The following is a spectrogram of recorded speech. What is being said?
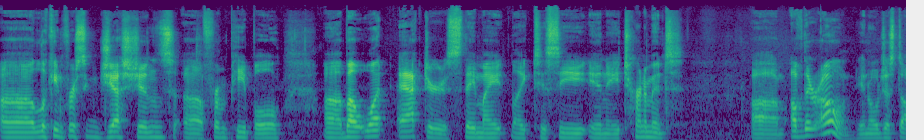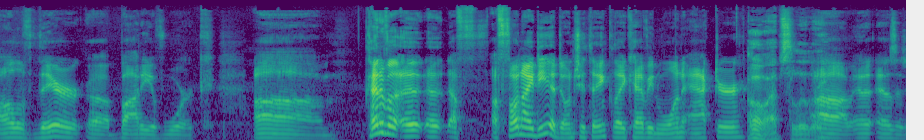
uh, looking for suggestions uh, from people uh, about what actors they might like to see in a tournament um, of their own you know just all of their uh, body of work. Um, kind of a, a, a, a fun idea don't you think? Like having one actor Oh, absolutely. uh, as a,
